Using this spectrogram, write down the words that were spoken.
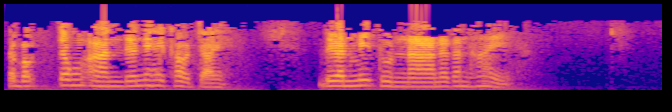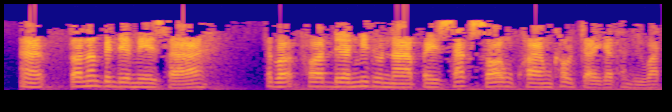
แต่บอกจงอ่านเดือนนี้ให้เข้าใจ เดือนมิถุนานะท่านให้อ่าตอนนั้นเป็นเดือนเมษาแต่บอกพอเดือนมิถุนาไปซักซ้อมความเข้าใจกับท่านที่วัด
